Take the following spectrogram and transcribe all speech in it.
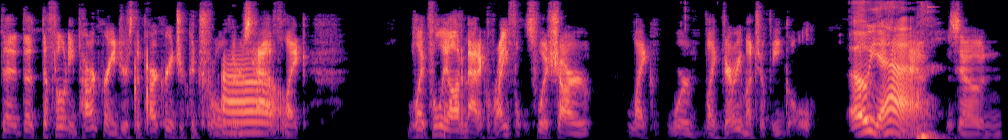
the the, the phony park rangers, the park ranger controllers, have Oh. like like fully automatic rifles, which are like were like very much illegal. Oh yeah. zone.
